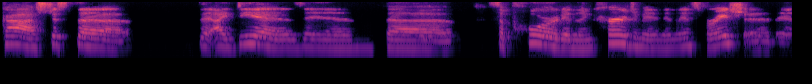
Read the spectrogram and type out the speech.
gosh, just the the ideas and the support and the encouragement and the inspiration and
